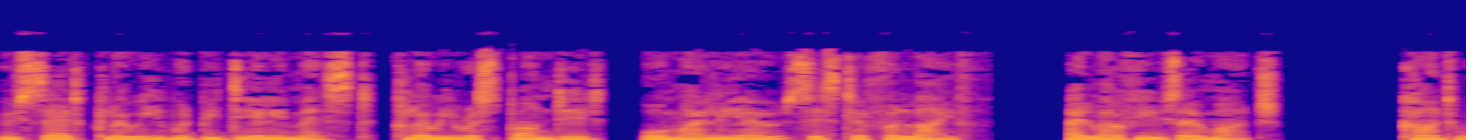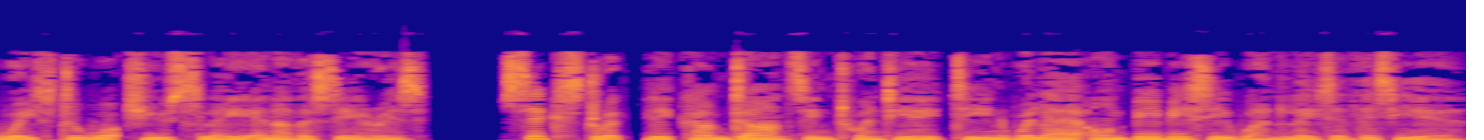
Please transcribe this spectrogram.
who said Chloe would be dearly missed. Chloe responded, or my Leo sister for life. I love you so much. Can't wait to watch you slay another series. 6 Strictly Come Dancing 2018 will air on BBC One later this year.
